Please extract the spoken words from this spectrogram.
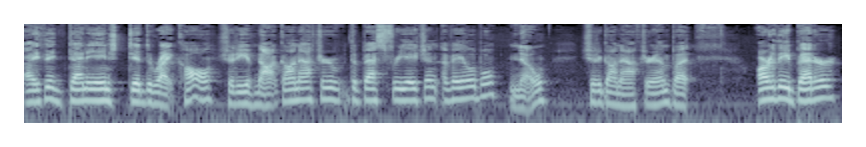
I think Danny Ainge did the right call. Should he have not gone after the best free agent available? No, should have gone after him. But are they better?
